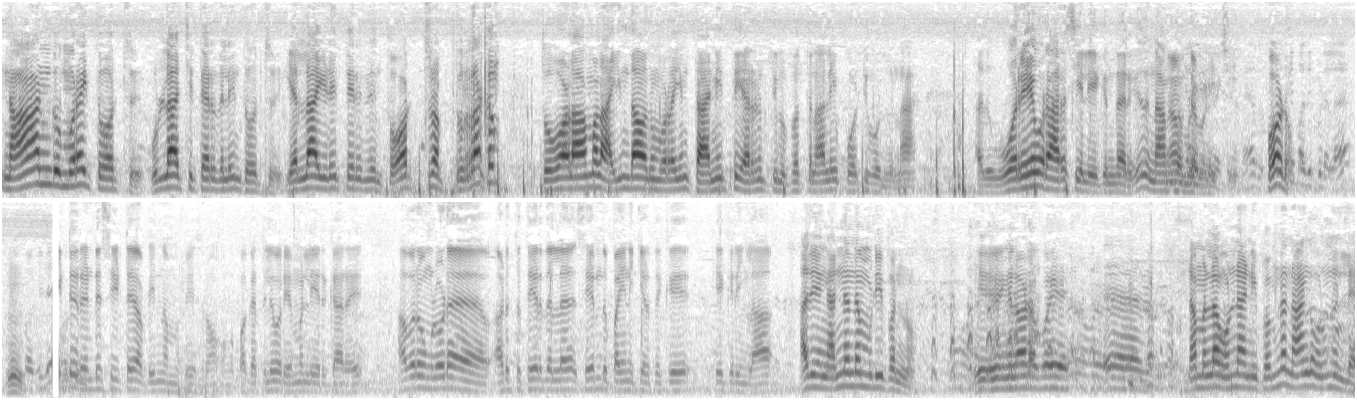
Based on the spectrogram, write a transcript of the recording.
நான்கு முறை தோற்று. உள்ளாட்சி தேர்தலையும் தோற்று. எல்லா இடைத்தேர்தலையும் தோற்ற பிறகும் துவளாமல் ஐந்தாவது முறையும் தனித்து இருநூத்தி முப்பத்தி நாலையும் போட்டி போடுதுன்னா அது ஒரே ஒரு அரசியல் இயக்கம் தான் இருக்குது. நாம் தமிழர் கட்சி. போடும். சீட்டு ரெண்டு சீட்டு அப்படின்னு நம்ம பேசுறோம். உங்க பக்கத்துல ஒரு எம்எல்ஏ இருக்காரு. அவர் உங்களோட அடுத்த தேர்தல்ல சேர்ந்து பயணிக்கிறதுக்கு கேக்குறீங்களா? அது எங்க அண்ணன் தான் முடிவு பண்ணும் இவங்களோட போய் நம்ம எல்லாம் ஒன்னா நிப்போம்னா நாங்க ஒண்ணும் இல்ல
